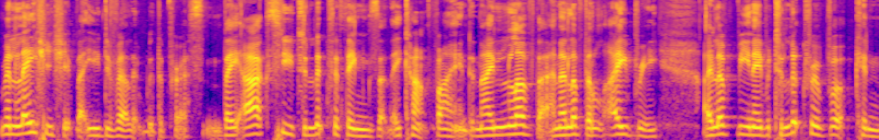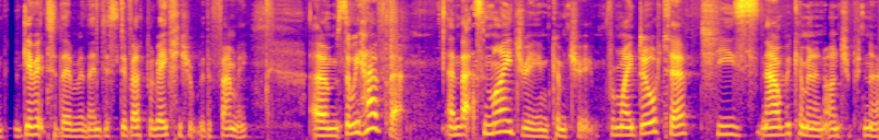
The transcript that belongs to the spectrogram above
relationship that you develop with the person. They ask you to look for things that they can't find. And I love that. And I love the library. I love being able to look for a book and give it to them and then just develop a relationship with the family. Um, so we have that. And that's my dream come true. For my daughter, she's now becoming an entrepreneur.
